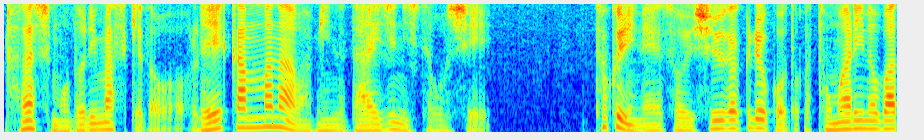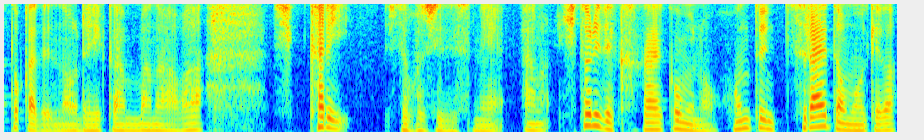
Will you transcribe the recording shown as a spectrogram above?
話戻りますけど、霊感マナーはみんな大事にしてほしい。特にね、そういう修学旅行とか泊まりの場とかでの霊感マナーは、しっかりしてほしいですね。あの、一人で抱え込むの、本当に辛いと思うけど、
